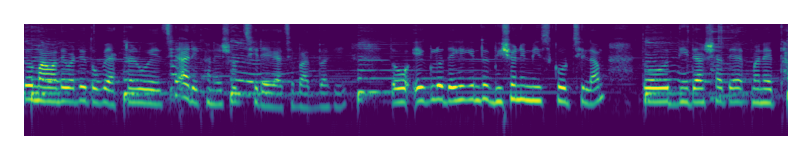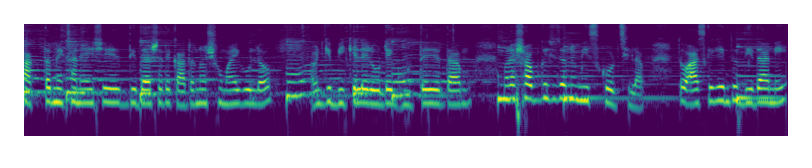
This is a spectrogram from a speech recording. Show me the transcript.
তো মামাদের বাড়িতে তবু একটা রয়েছে আর এখানে সব ছিঁড়ে গেছে বাদবাকি। তো এগুলো দেখে কিন্তু ভীষণই মিস করছিলাম। তো দিদার সাথে মানে থাকতাম এখানে এসে দিদার সাথে কাটানোর সময়গুলো, এমনকি বিকেলে রোডে ঘুরতে যেতাম মানে সব কিছু যেন মিস করছিলাম। তো আজকে কিন্তু দিদা নেই,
